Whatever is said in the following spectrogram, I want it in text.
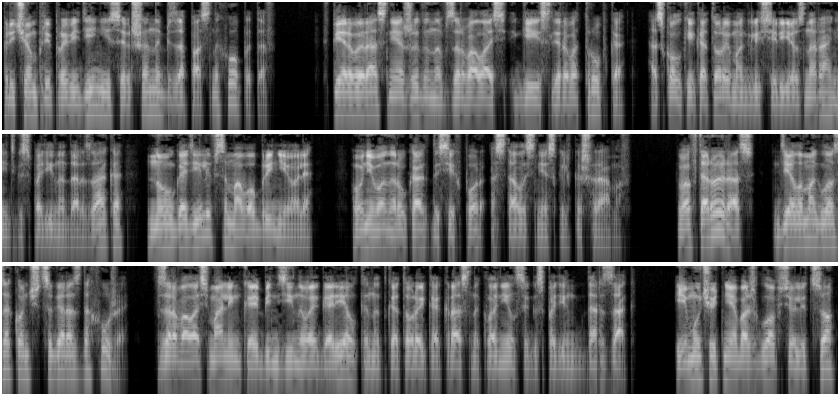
причем при проведении совершенно безопасных опытов. В первый раз неожиданно взорвалась Гейслерова трубка, осколки которой могли серьезно ранить господина Дарзака, но угодили в самого Бриньоля. У него на руках до сих пор осталось несколько шрамов. Во второй раз дело могло закончиться гораздо хуже. Взорвалась маленькая бензиновая горелка, над которой как раз наклонился господин Дарзак. Ему чуть не обожгло все лицо,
